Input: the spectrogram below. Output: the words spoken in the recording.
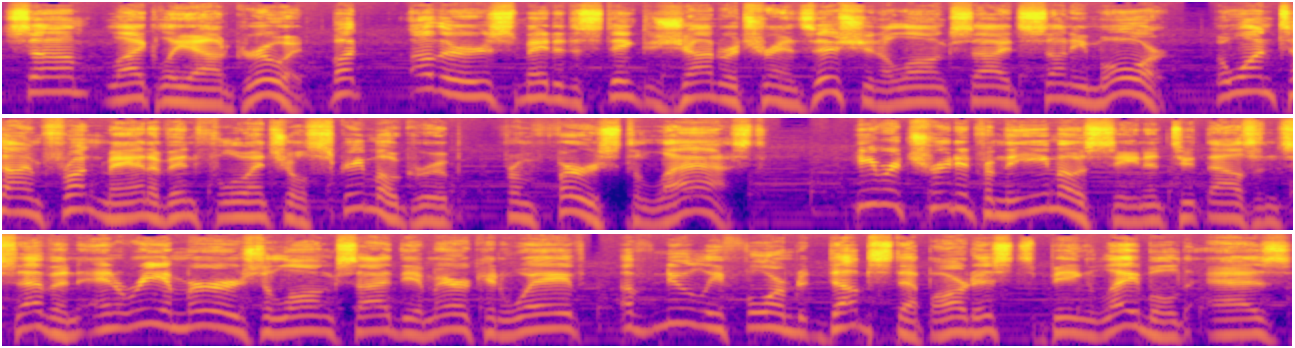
Some likely outgrew it, but others made a distinct genre transition alongside Sonny Moore, the one time frontman of influential Screamo group From First to Last. He retreated from the emo scene in 2007 and re emerged alongside the American wave of newly formed dubstep artists being labeled as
